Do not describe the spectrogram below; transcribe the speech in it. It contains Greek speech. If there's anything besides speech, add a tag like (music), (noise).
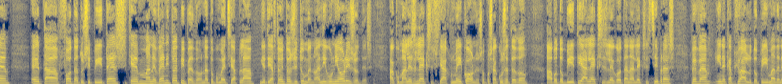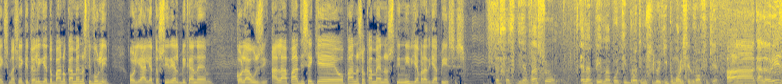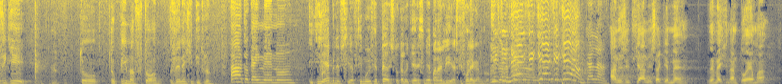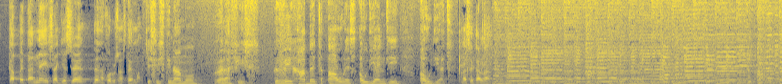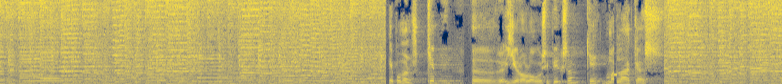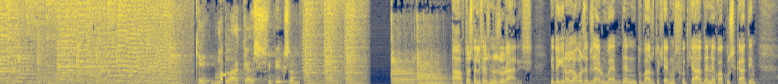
ε, τα φώτα τους οι ποιητές και ανεβαίνει το επίπεδο. Να το πούμε έτσι απλά, γιατί αυτό είναι το ζητούμενο. Ανοίγουν οι ορίζοντες. Ακούμε άλλες λέξεις, φτιάχνουμε εικόνες. Όπως ακούσατε εδώ από τον ποιητή Αλέξης λεγόταν, Αλέξης Τσίπρας. Βέβαια είναι κάποιο άλλο το ποίημα, δεν έχει σημασία και το έλεγε για τον Πάνο Καμένο στη Βουλή. Όλοι οι άλλοι από το Σύριαλ μπήκανε κολαούζι. Αλλά απάντησε και ο Πάνος ο Καμένος στην ίδια βραδιά ποιήσης. Θα σας διαβάσω ένα ποίημα από την πρώτη μου συλλογή που μόλις εκδόθηκε. Α, καλορίζικη! Το, το ποίημα αυτό δεν έχει τίτλο. Α, το καημένο. Η, η έμπνευση αυτή μου ήρθε πέρσι το καλοκαίρι σε μια παραλία στη Φολέγανδρο. Ησυχία, ησυχία, ησυχία. Καλά. Αν οι ζητιάνοι σαν και με δεν έχιναν το αίμα, καπεταναίοι σαν και σε δεν θα φορούσαν στέμα. Και εσύ στην άμμο γράφεις «Γδι χάμπετ άουρες αουδιέντι αουδιατ». Να σε καλά. Επομένως και ε, γυρολόγος υπήρξα και μαλάκας. Και μαλάκας υπήρξα. Αυτός τελευταίος είναι ο Ζουράρης. Για το γυρολόγος δεν ξέρουμε. Δεν του βάζω το χέρι μου στη φωτιά. Δεν έχω ακούσει κάτι.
